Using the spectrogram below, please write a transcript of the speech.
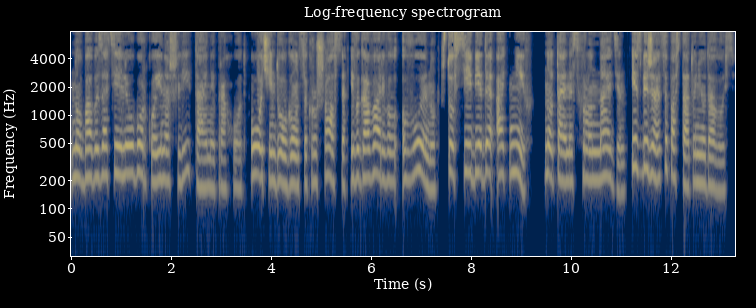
Но бабы затеяли уборку и нашли тайный проход. Очень долго он сокрушался и выговаривал воину, что все беды от них, но тайный схрон найден, и сбежать супостату не удалось.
